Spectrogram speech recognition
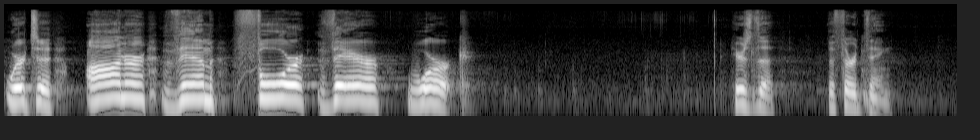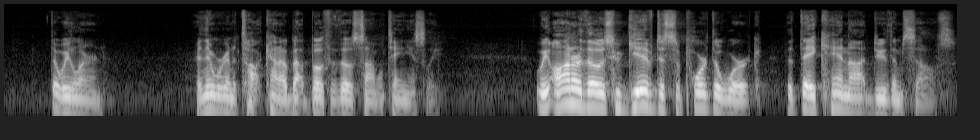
we're to honor them for their work. Here's the, the third thing that we learn. And then we're going to talk kind of about both of those simultaneously. We honor those who give to support the work that they cannot do themselves.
